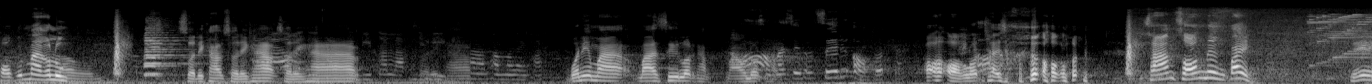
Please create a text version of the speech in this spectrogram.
ขอบคุณมากครับลุงเอาผมสวัสดีครับ สวัสดีครับ สวัสดีครับ ยินดีต้อนรับสวัสดีครับ มาทำอะไรคะวันนี้มามาซื้อรถครับ มาเอารถคอ๋อรับมาซื้อรถซื้อหรือออกรถคะ อ๋อออกรถใช่ใช่ออกรถ สามสองหนึ่งไป นี่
